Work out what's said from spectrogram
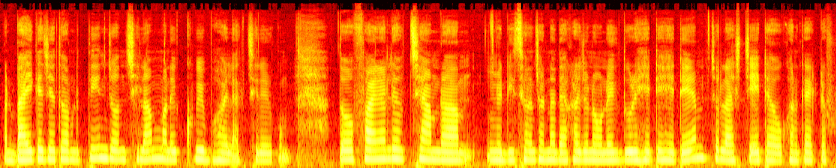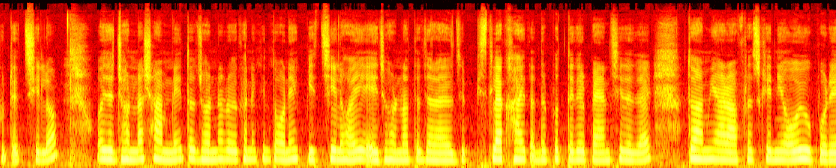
বাট বাইকে যেহেতু আমরা তিনজন ছিলাম মানে খুবই ভয় লাগছিল এরকম। তো ফাইনালি হচ্ছে আমরা ডিসেম্বর ঝর্ণা দেখার জন্য অনেক দূর হেঁটে হেঁটে চলে আসছি। এটা ওখানকার একটা ফুটেজ ছিল। ওই যে ঝর্ণার সামনে, তো ঝর্ণার ওইখানে কিন্তু অনেক পিচ্ছিল হয়। এই ঝর্ণাতে যারা যে পিছলা খায়, তাদের প্রত্যেকের প্যান্ট ছিঁড়ে যায়। তো আমি আর আফরাজকে নিয়ে ওই উপরে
